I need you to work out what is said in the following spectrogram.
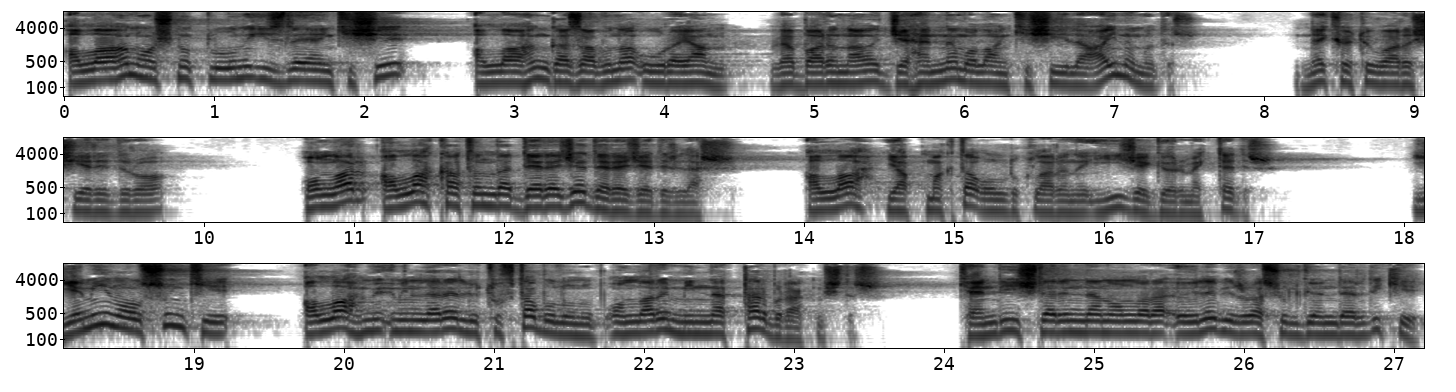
Allah'ın hoşnutluğunu izleyen kişi, Allah'ın gazabına uğrayan ve barınağı cehennem olan kişiyle aynı mıdır? Ne kötü varış yeridir o. Onlar Allah katında derece derecedirler. Allah yapmakta olduklarını iyice görmektedir. Yemin olsun ki Allah müminlere lütufta bulunup onları minnettar bırakmıştır. Kendi içlerinden onlara öyle bir Resul gönderdi ki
